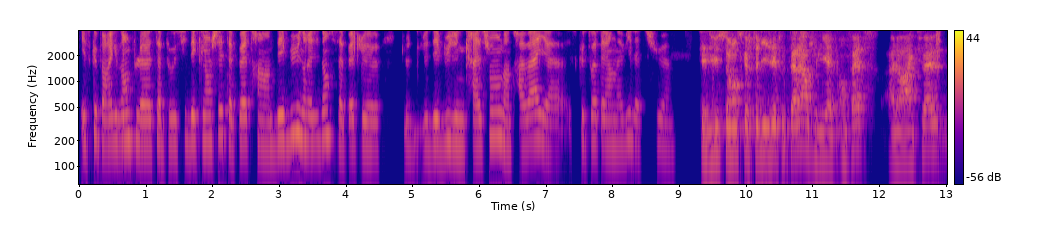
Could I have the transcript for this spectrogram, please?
Est-ce que, par exemple, ça peut aussi déclencher, ça peut être un début, une résidence, ça peut être le, le, début d'une création, d'un travail Est-ce que toi, tu as un avis là-dessus C'est justement ce que je te disais tout à l'heure, Juliette. En fait, à l'heure actuelle,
